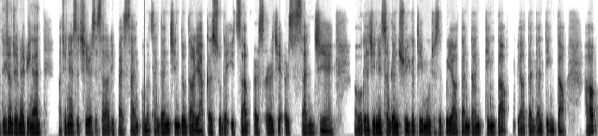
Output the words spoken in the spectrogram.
弟兄姐妹平安啊！今天是七月十三号，礼拜三。我们陈根进度到了雅各书的一章二十二节、二十三节啊。我给今天陈根取一个题目，就是不要单单听到，不要单单听到。好，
